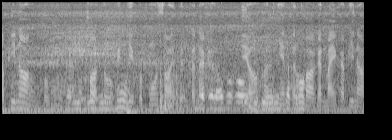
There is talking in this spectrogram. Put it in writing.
ครับพี่น้องผม ขอตัวไปเก็บกับโม่ซอยเพิ่นก่อนนะครับเดี๋ยวมาเงียนกันพอกันไหมครับพี่น้อง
